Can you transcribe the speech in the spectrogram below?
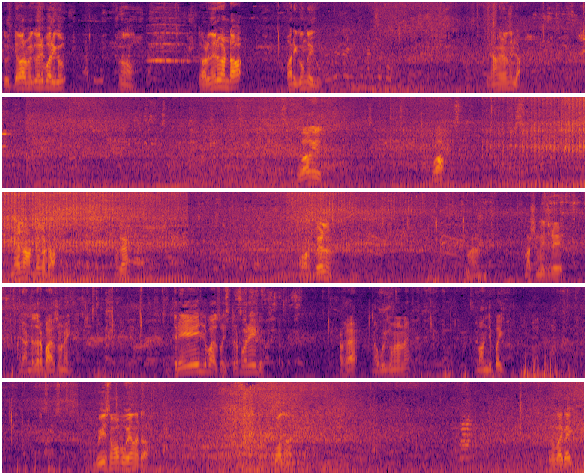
കിട്ടിയ ഓർമ്മയ്ക്ക് ഒരു പറിക്കും ആ. ഇളനീര് കണ്ടോ? പറിക്കും കഴിക്കും. പിന്നെ അങ്ങനെയൊന്നുമില്ല. വാ guys. വാ ഞാൻ നാട്ടിലേക്ക് കേട്ടോ ഓക്കെ ഉറപ്പായിരുന്നു ഭക്ഷണം കഴിച്ചിട്ട് രണ്ട് തരം പായസം ഉണ്ടായി. ഇത്രേ ഇല്ല പായസം. ഇത്ര പോരേ ഇല്ലു പക്ഷേ അത് കുടിക്കുമ്പോൾ തന്നെ മന്തിപ്പായി. ഗുയിസ് നമ്മ പോയാന്ന് കേട്ടോ പോന്നാ. on my bike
